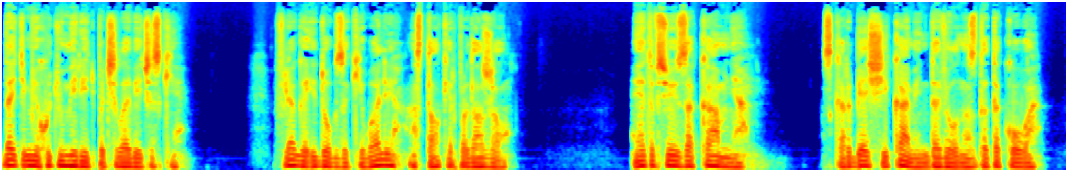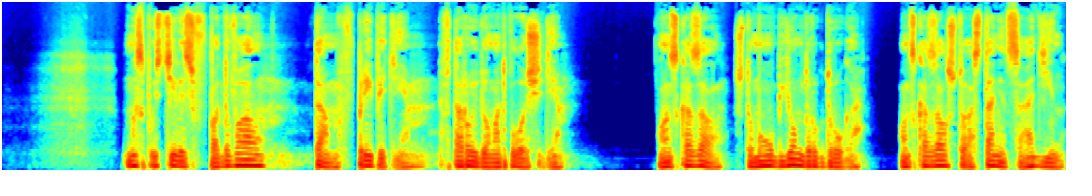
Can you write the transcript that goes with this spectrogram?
Дайте мне хоть умереть по-человечески». Фляга и док закивали, а сталкер продолжал. «Это все из-за камня. Скорбящий камень довел нас до такого. Мы спустились в подвал, там, в Припяти, второй дом от площади. Он сказал, что мы убьем друг друга. Он сказал, что останется один.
